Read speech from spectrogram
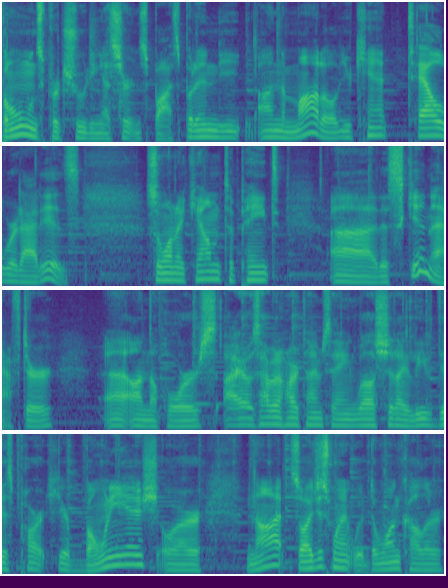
bones protruding at certain spots, but in the on the model, you can't tell where that is. So when I come to paint uh, the skin after, uh, on the horse, I was having a hard time saying, well, should I leave this part here bony-ish or not. So I just went with the one color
